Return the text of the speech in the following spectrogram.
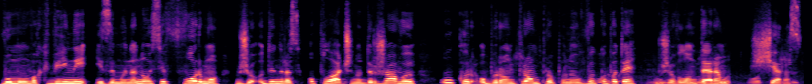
в умовах війни і зими на носі форму вже один раз оплачену державою. Укроборонпром пропонує викупити вже волонтерам ще раз.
